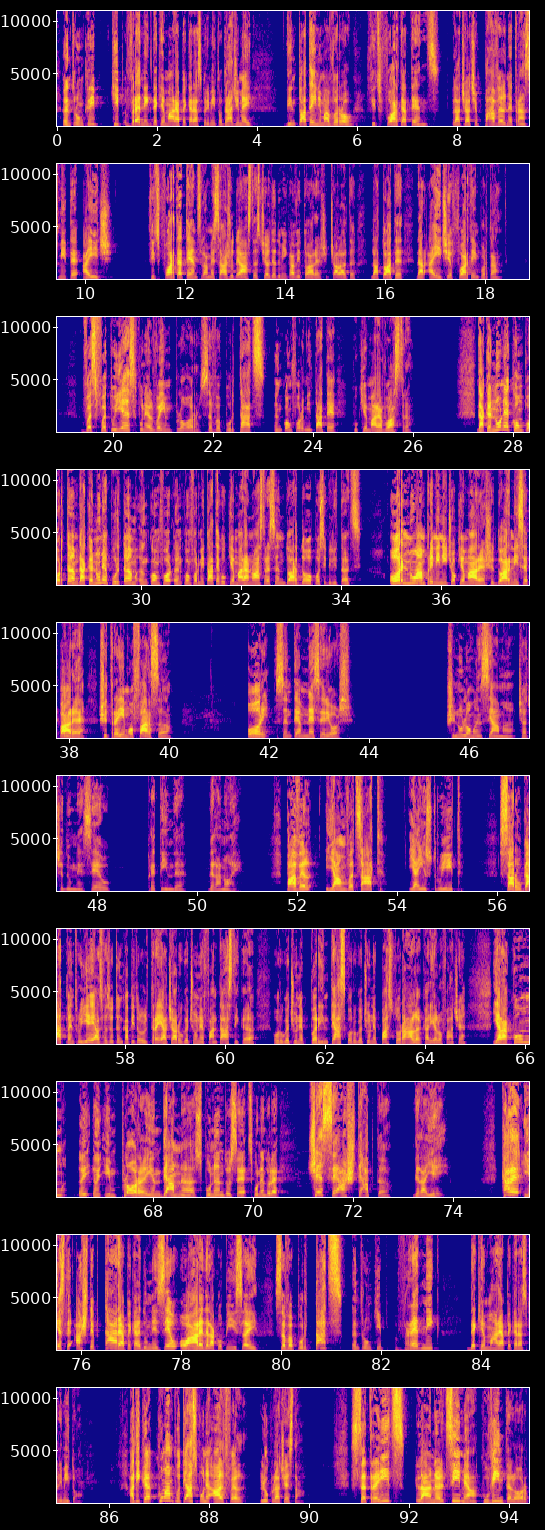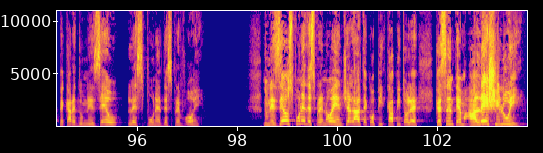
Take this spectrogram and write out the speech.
într-un chip, chip vrednic de chemarea pe care ați primit-o. Dragii mei, din toată inima vă rog, fiți foarte atenți la ceea ce Pavel ne transmite aici, Fiți foarte atenți la mesajul de astăzi, cel de duminica viitoare și cealaltă, la toate, dar aici e foarte important. Vă sfătuiesc, spune el, vă implor să vă purtați în conformitate cu chemarea voastră. Dacă nu ne comportăm, dacă nu ne purtăm în, conform, în conformitate cu chemarea noastră, sunt doar două posibilități. Ori nu am primit nicio chemare și doar ni se pare și trăim o farsă, ori suntem neserioși și nu luăm în seamă ceea ce Dumnezeu pretinde de la noi. Pavel i-a învățat, i-a instruit, s-a rugat pentru ei, ați văzut în capitolul 3 acea rugăciune fantastică, o rugăciune părintească, o rugăciune pastorală care el o face, iar acum îi, îi imploră, îi îndeamnă, spunându-se, spunându-le, ce se așteaptă de la ei. Care este așteptarea pe care Dumnezeu o are de la copiii săi? Să vă purtați într-un chip vrednic de chemarea pe care ați primit-o. Adică, cum am putea spune altfel lucrul acesta? Să trăiți la înălțimea cuvintelor pe care Dumnezeu le spune despre voi. Dumnezeu spune despre noi în celelalte capitole că suntem aleși Lui.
